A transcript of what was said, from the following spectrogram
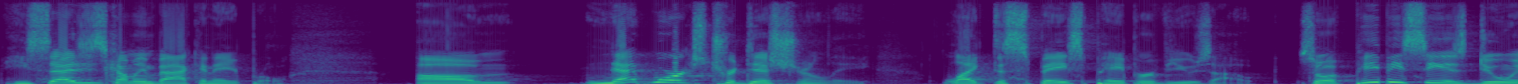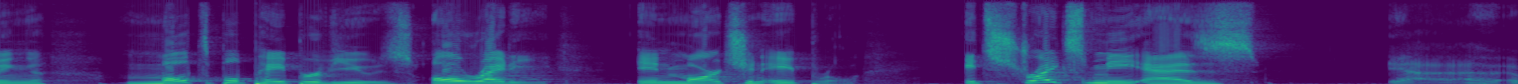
He says he's coming back in April. Um, networks traditionally like to space pay per views out. So if PBC is doing multiple pay per views already in March and April, it strikes me as yeah, uh,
